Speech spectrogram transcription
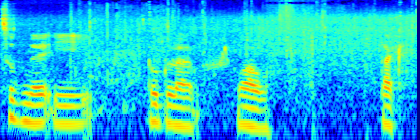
cudny i w ogóle wow. Tak.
